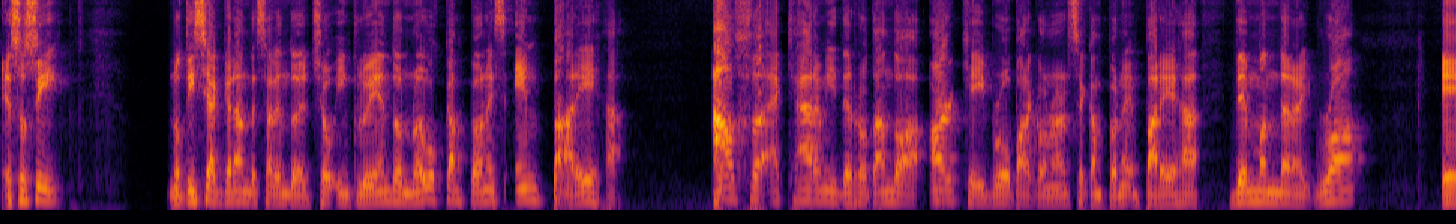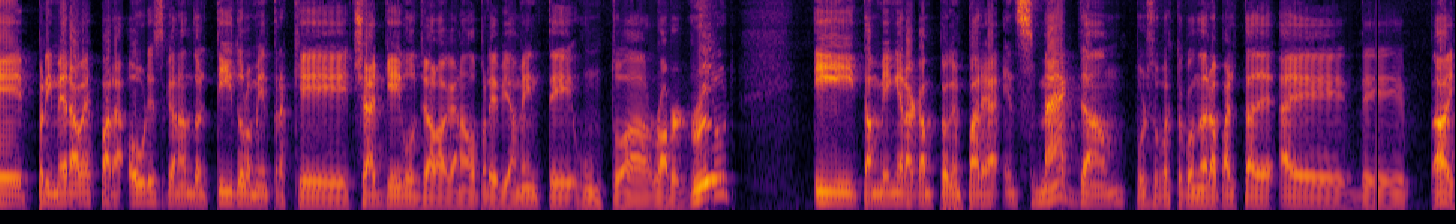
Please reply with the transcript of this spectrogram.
Eso sí, noticias grandes saliendo del show, incluyendo nuevos campeones en pareja. Alpha Academy derrotando a RK Bro para coronarse campeón en pareja de Monday Night Raw. Eh, primera vez para Otis ganando el título, mientras que Chad Gable ya lo ha ganado previamente junto a Robert Roode. Y también era campeón en pareja en SmackDown, por supuesto, cuando era parte de, eh, de ay,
